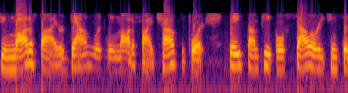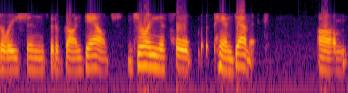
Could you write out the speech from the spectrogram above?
to modify or downwardly modify child support based on people's salary considerations that have gone down during this whole pandemic. Um,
